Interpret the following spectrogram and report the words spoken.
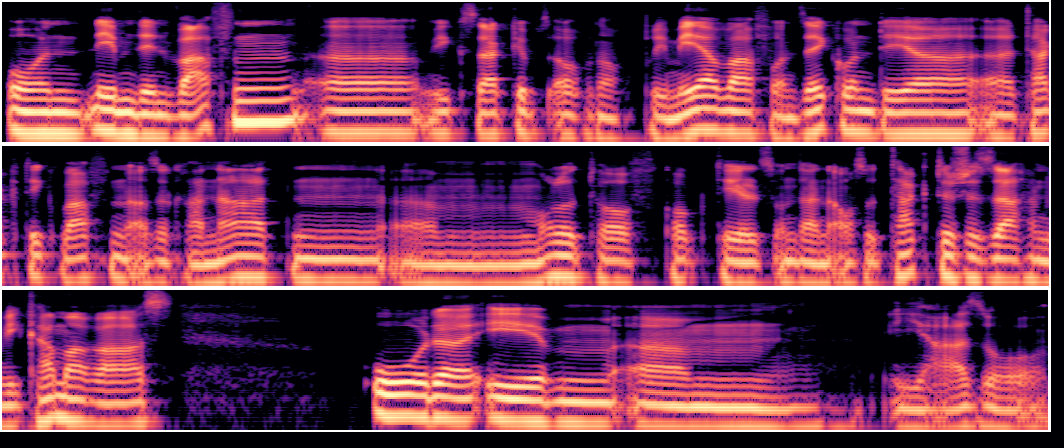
Und neben den Waffen, äh, wie gesagt, gibt es auch noch Primärwaffe und Sekundär-Taktikwaffen, äh, also Granaten, ähm, Molotow-Cocktails und dann auch so taktische Sachen wie Kameras oder eben ähm, ja, so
